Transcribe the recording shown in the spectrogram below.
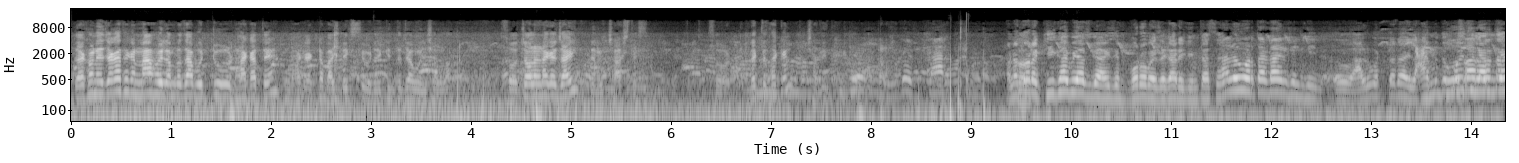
তো এখন এই জায়গা থেকে না হইলে আমরা যাব একটু ঢাকাতে। ঢাকা একটা বাইক দেখছি ওটা কিনতে যাব ইনশাল্লাহ। সো চলেন আগে যাই হচ্ছে আসতেছি। দেখতে থাকেন সাথে মানে তোরা কি খাবি আজকে? এই যে বড় ভাই যে গাড়ি কিনতেছে। আলু ভর্তা ডাল খেলে ও আলু ভর্তা ডাল। আমি তো কইছিলাম যে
